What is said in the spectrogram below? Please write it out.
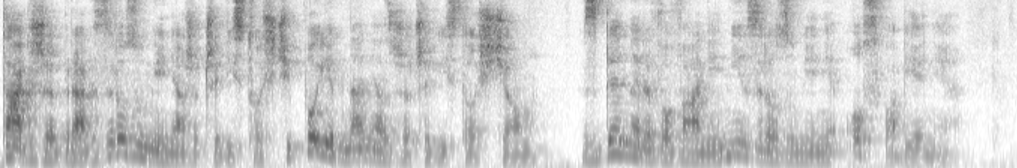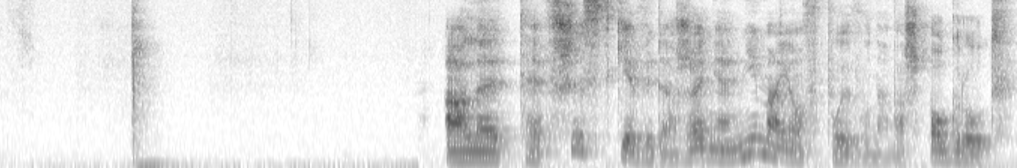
Także brak zrozumienia rzeczywistości, pojednania z rzeczywistością, zdenerwowanie, niezrozumienie, osłabienie. Ale te wszystkie wydarzenia nie mają wpływu na wasz ogród.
